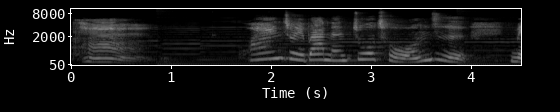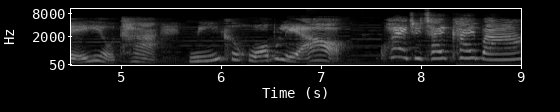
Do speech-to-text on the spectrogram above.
看，宽嘴巴能捉虫子，没有它你可活不了。快去拆开吧！”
